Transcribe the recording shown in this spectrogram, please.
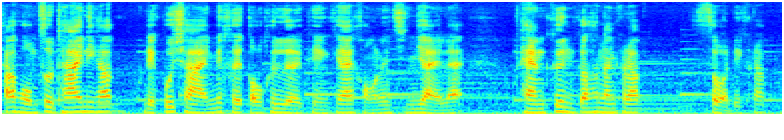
ครับผมสุดท้ายนี้ครับ เด็กผู้ชายไม่เคยโตขึ้นเลยเพียงแค่ของเล่นชิ้นใหญ่และแพงขึ้นก็เท่านั้นครับ สวัสดีครับ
